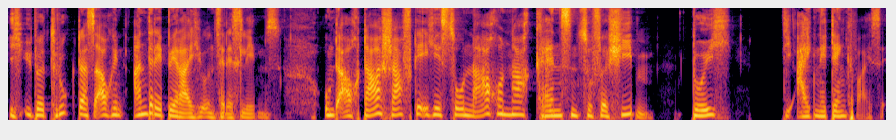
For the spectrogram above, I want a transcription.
ich übertrug das auch in andere Bereiche unseres Lebens. Und auch da schaffte ich es so nach und nach Grenzen zu verschieben. Durch die eigene Denkweise.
